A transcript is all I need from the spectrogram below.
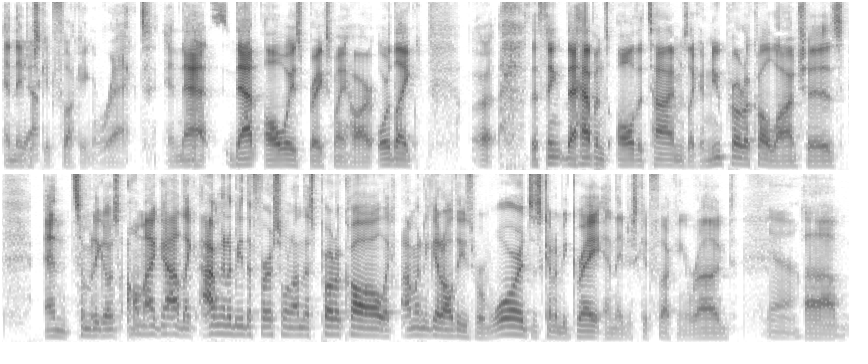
and they Yeah. just get fucking wrecked. And that that always breaks my heart. Or like uh, the thing that happens all the time is like a new protocol launches and somebody goes oh my god like i'm gonna be the first one on this protocol. Like i'm gonna get all these rewards. It's gonna be great. And they just get fucking rugged yeah, um,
